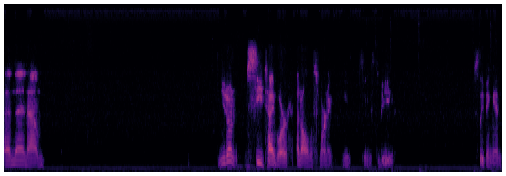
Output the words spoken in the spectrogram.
and then um. You don't see Tibor at all this morning. He seems to be sleeping in.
